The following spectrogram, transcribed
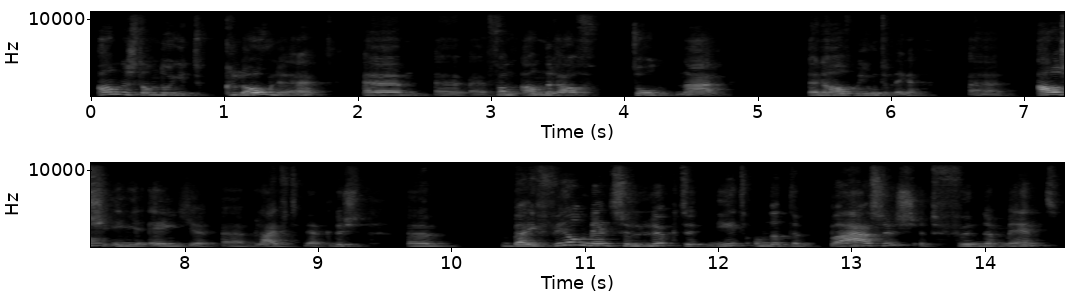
anders dan door je te klonen uh, van anderhalf ton naar een half miljoen te brengen. Uh, als je in je eentje uh, blijft werken. Dus um, bij veel mensen lukt het niet, omdat de basis, het fundament,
